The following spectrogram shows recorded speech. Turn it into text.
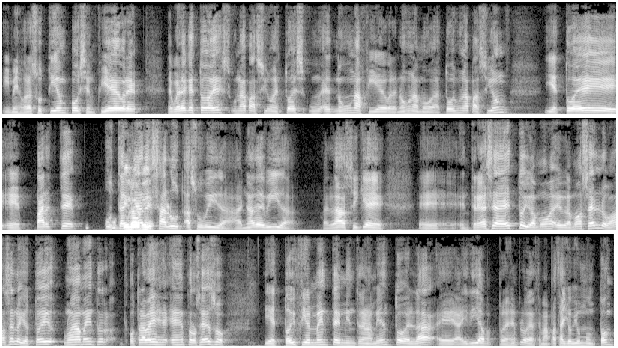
y mejore su tiempo y se enfiebre. Recuerde que esto es una pasión, esto es eh, no es una fiebre, no es una moda, esto es una pasión y esto es parte, usted añade salud a su vida, añade vida, ¿verdad? Así que eh, entregarse a esto y vamos, eh, vamos a hacerlo, vamos a hacerlo. Yo estoy nuevamente otra vez en el proceso y estoy fielmente en mi entrenamiento, ¿verdad? Eh, hay días, por ejemplo, la semana pasada llovió un montón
